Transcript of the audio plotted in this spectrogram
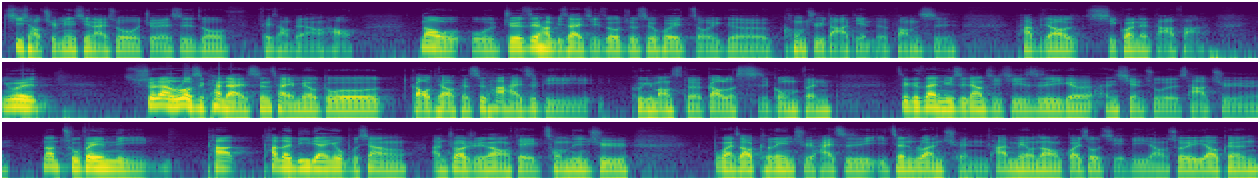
技巧全面性来说，我觉得是都非常非常好。那我我觉得这场比赛节奏就是会走一个控距打点的方式，他比较习惯的打法。因为虽然 Rose 看起来身材也没有多高挑，可是他还是比 Cookie Monster 高了十公分。这个在女子量级其实是一个很显著的差距。那除非你他他的力量又不像 Andrade 那种可以冲进去，不管是要 clinch 还是一阵乱拳，他没有那种怪兽级的力量，所以要跟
